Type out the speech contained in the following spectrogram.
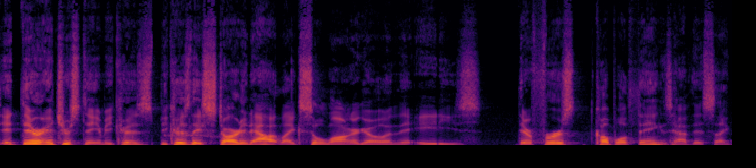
it, they're interesting because because they started out like so long ago in the '80s. Their first couple of things have this like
